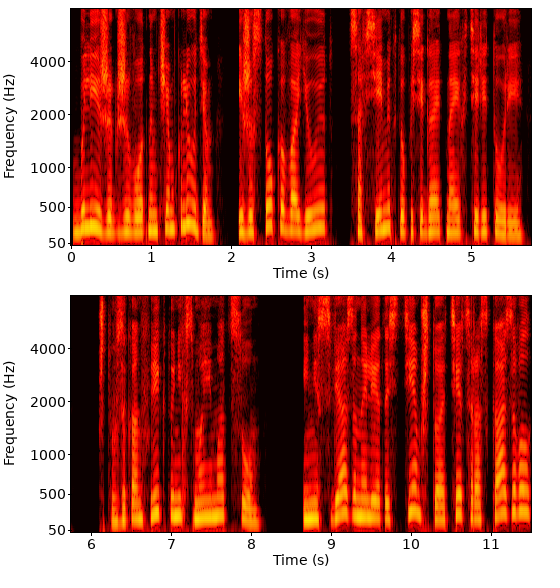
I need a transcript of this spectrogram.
ближе к животным, чем к людям, и жестоко воюют со всеми, кто посягает на их территории. Что за конфликт у них с моим отцом? И не связано ли это с тем, что отец рассказывал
